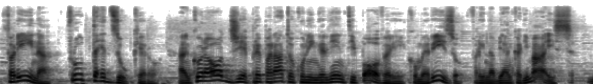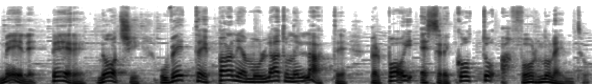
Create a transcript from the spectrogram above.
farina, frutta e zucchero. Ancora oggi è preparato con ingredienti poveri come riso, farina bianca di mais, mele, pere, noci, uvetta e pane ammollato nel latte, per poi essere cotto a forno lento.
